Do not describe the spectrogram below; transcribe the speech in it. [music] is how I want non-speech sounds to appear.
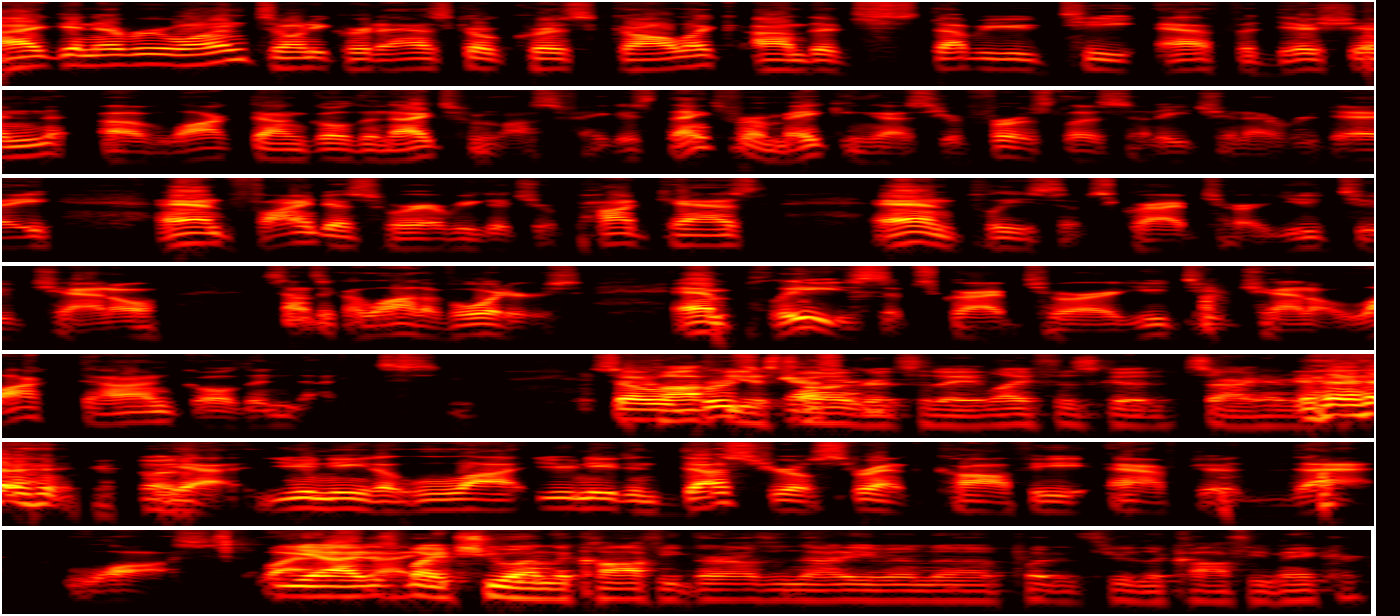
Hi again, everyone. Tony Cardasco, Chris Gawlik on the WTF edition of Locked On Golden Knights from Las Vegas. Thanks for making us your first listen each and every day. And find us wherever you get your podcast. And please subscribe to our YouTube channel. Sounds like a lot of orders. And please subscribe to our YouTube channel, Locked On Golden Knights. So coffee Bruce is stronger today. Life is good. Sorry. [laughs] yeah, you need a lot. You need industrial strength coffee after that loss. Yeah, I just night. might chew on the coffee grounds and not even uh, put it through the coffee maker.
